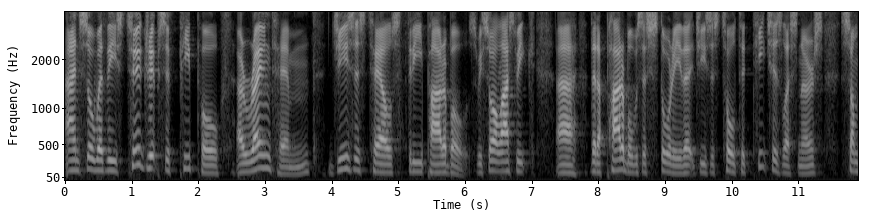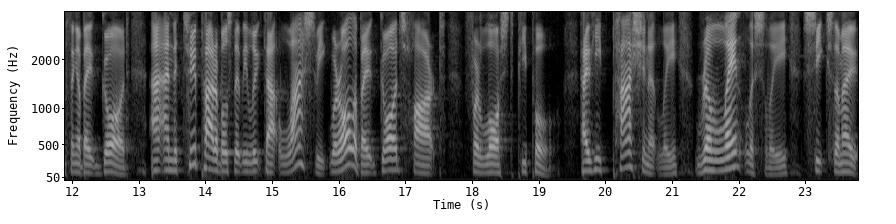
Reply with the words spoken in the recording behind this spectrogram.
And so, with these two groups of people around him, Jesus tells three parables. We saw last week uh, that a parable was a story that Jesus told to teach his listeners something about God. And the two parables that we looked at last week were all about God's heart for lost people, how he passionately, relentlessly seeks them out,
